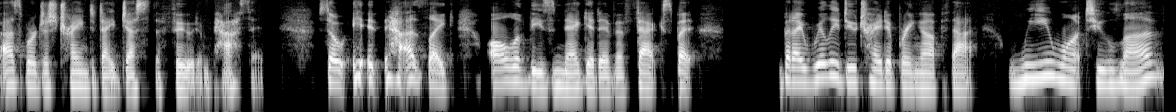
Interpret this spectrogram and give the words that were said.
as we're just trying to digest the food and pass it. So it has like all of these negative effects, but but I really do try to bring up that we want to love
